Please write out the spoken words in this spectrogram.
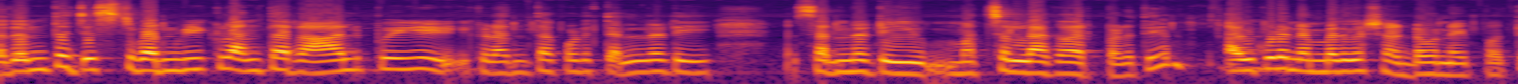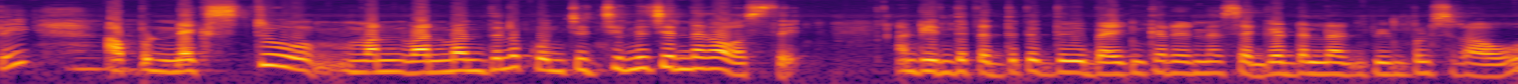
అదంతా జస్ట్ వన్ వీక్లో అంతా రాలిపోయి ఇక్కడంతా కూడా తెల్లటి సన్నటి మచ్చల్లాగా ఏర్పడతాయి అవి కూడా నెమ్మదిగా షట్ డౌన్ అయిపోతాయి. అప్పుడు నెక్స్ట్ వన్ వన్ మంత్లో కొంచెం చిన్న చిన్నగా వస్తాయి. అంటే ఇంత పెద్ద పెద్దవి భయంకరమైన సెగ్గడ్డలు లాంటి పింపుల్స్ రావు.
